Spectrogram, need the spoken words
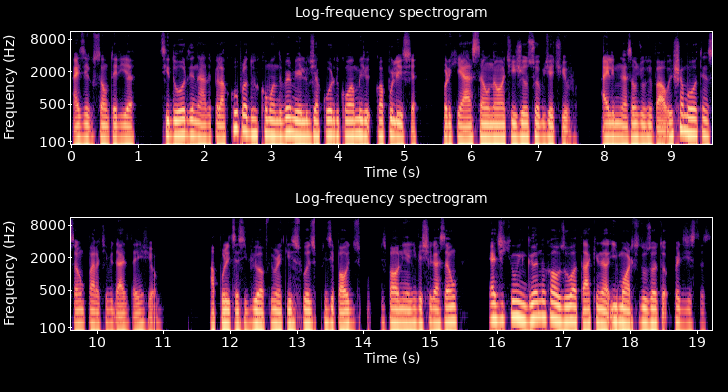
A execução teria sido ordenada pela cúpula do Comando Vermelho de acordo com a, com a polícia, porque a ação não atingiu seu objetivo, a eliminação de um rival, e chamou atenção para atividades da região. A Polícia Civil afirma que sua principal, principal linha de investigação é de que um engano causou o ataque e morte dos ortopedistas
